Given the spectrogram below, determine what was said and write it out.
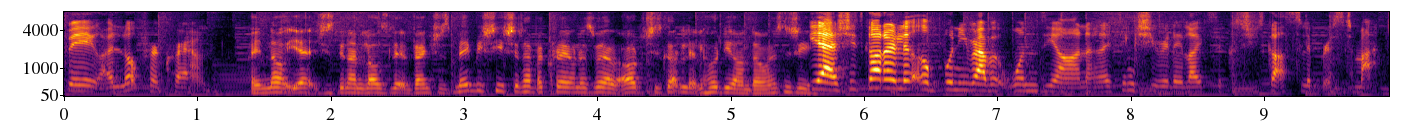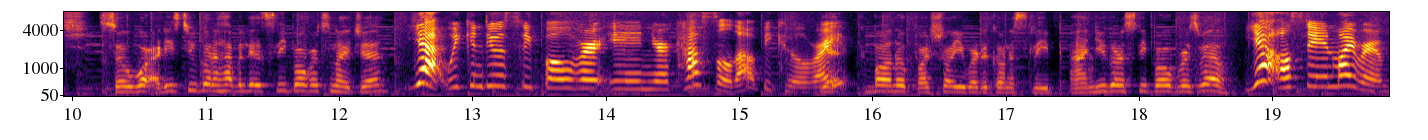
big. I love her crown. I know, yeah, she's been on loads of little adventures. Maybe she should have a crown as well. Oh, she's got a little hoodie on though, hasn't she? Yeah, she's got her little bunny rabbit onesie on, and I think she really likes it because she's got slippers to match. So what, are these two going to have a little sleepover tonight, yeah? Yeah, we can do a sleepover in your castle. That would be cool, right? Yeah, come on up, I'll show you where they're going to sleep. And you're going to sleep over as well? Yeah, I'll stay in my room.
